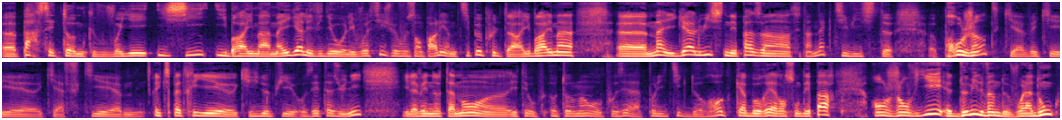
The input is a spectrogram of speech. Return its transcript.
euh, par cet homme que vous voyez ici, Ibrahima Maïga. Les vidéos, les voici. Je vais vous en parler un petit peu plus tard. Ibrahima euh, Maïga, lui, ce n'est pas un, c'est un activiste pro-junte qui avait qui est, euh, qui, a, qui est euh, expatrié, euh, qui vit depuis aux États-Unis. Il avait notamment été hautement opposé à la politique de Roch Caboret avant son départ en janvier 2022. Voilà donc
